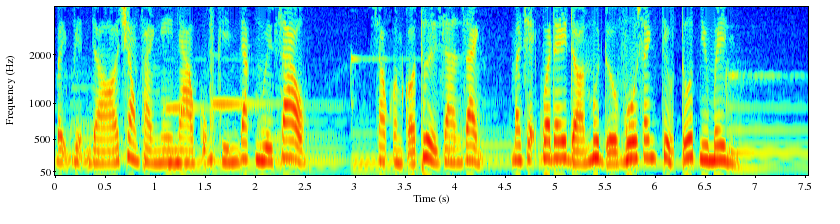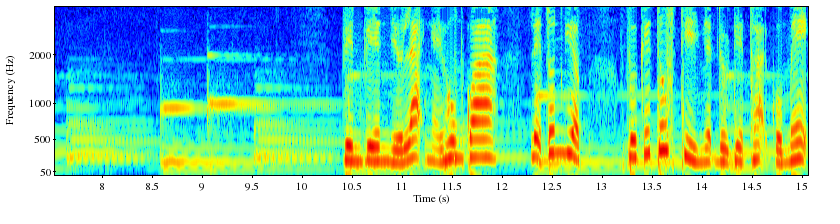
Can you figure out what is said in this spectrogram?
Bệnh viện đó chẳng phải ngày nào cũng kín đặc người sao. Sao còn có thời gian rảnh mà chạy qua đây đón một đứa vô danh tiểu tốt như mình. Viên viên nhớ lại ngày hôm qua, lễ tốt nghiệp vừa kết thúc thì nhận được điện thoại của mẹ.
